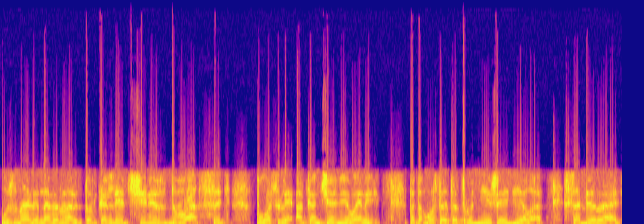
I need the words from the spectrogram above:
узнали, наверное, только лет через 20 после окончания войны. Потому что это труднейшее дело – собирать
